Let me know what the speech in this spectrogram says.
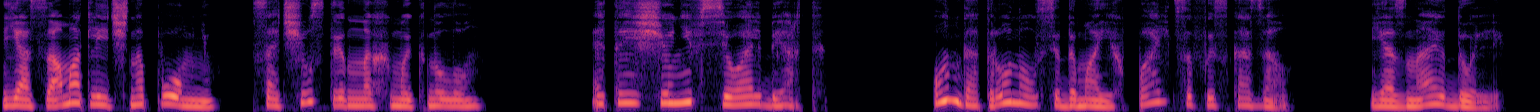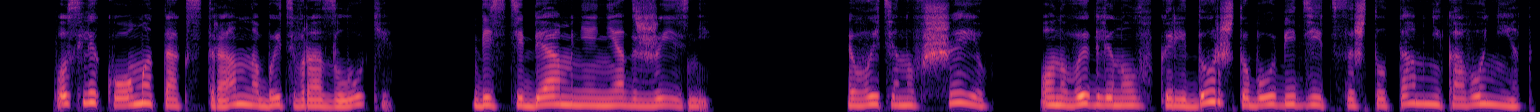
Я сам отлично помню», — сочувственно хмыкнул он. «Это еще не все, Альберт». Он дотронулся до моих пальцев и сказал, «Я знаю, Долли, после кома так странно быть в разлуке. Без тебя мне нет жизни». Вытянув шею, он выглянул в коридор, чтобы убедиться, что там никого нет,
